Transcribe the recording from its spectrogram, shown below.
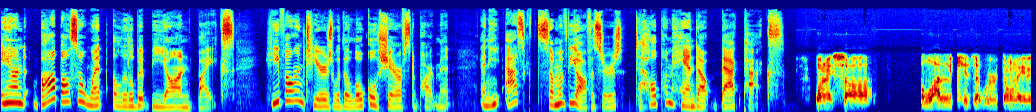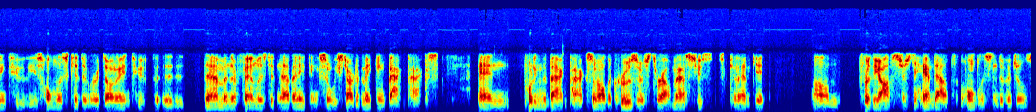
And Bob also went a little bit beyond bikes. He volunteers with the local sheriff's department, and he asked some of the officers to help him hand out backpacks. When I saw a lot of the kids that we were donating to, these homeless kids that we were donating to, them and their families didn't have anything, so we started making backpacks and putting the backpacks on all the cruisers throughout Massachusetts, Connecticut, um, for the officers to hand out to the homeless individuals.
